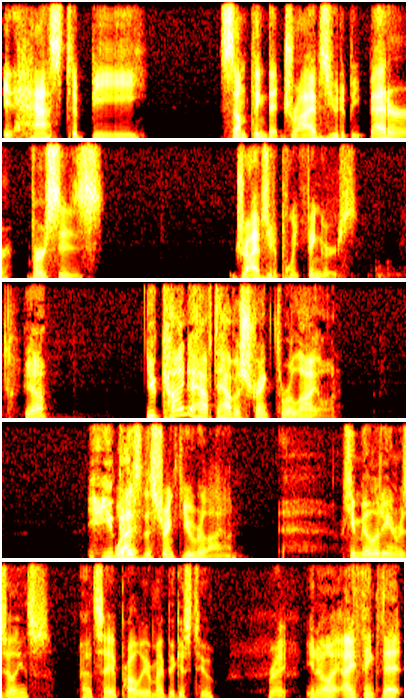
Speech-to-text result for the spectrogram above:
it has to be something that drives you to be better versus drives you to point fingers. Yeah. You kind of have to have a strength to rely on. You What is the strength you rely on? humility and resilience. I would say probably are my biggest two. Right. You know, I, I think that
